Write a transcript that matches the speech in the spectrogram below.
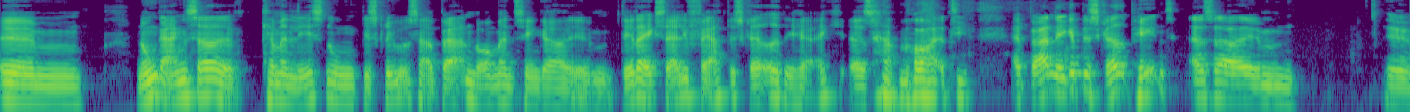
Øhm, nogle gange så kan man læse nogle beskrivelser af børn, hvor man tænker, øhm, det er da ikke særlig færre beskrevet det her, ikke? Altså, hvor de, at børnene ikke er beskrevet pænt. Altså, øhm, øh,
